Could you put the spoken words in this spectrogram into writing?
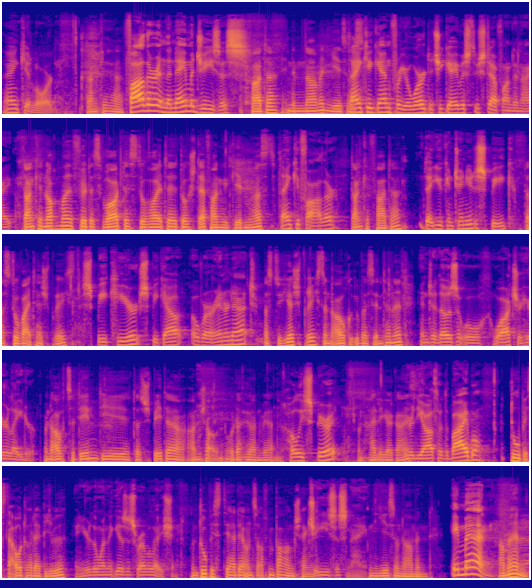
Thank you, Lord. Danke, Herr. Father, in the name of Jesus, Vater, in dem Namen Jesus. thank you again for your word that you gave us through Stefan tonight. Danke nochmal für das Wort, das du heute durch Stefan gegeben hast. Thank you, Father, Danke, Vater, that you continue to speak. dass du weitersprichst, Speak here, speak out over our internet, dass du hier sprichst und auch übers Internet and to those that will watch or hear later. und auch zu denen, die das später anschauen oder hören werden. Holy Spirit, Und Heiliger you're Geist, the author of the Bible, du bist der Autor der Bibel and you're the one that gives us revelation. und du bist der, der uns Offenbarung schenkt. Jesus' name. In Jesu Namen. Amen. Amen.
